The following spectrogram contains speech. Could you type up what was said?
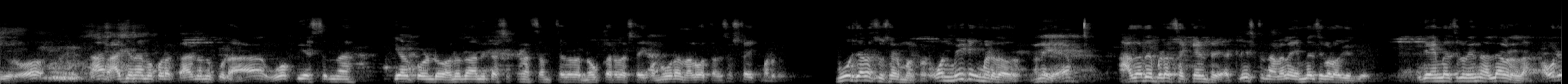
ಇವರು. ನಾ ರಾಜೀನಾಮೆ ಕೊಡೋ ಕಾರಣನೂ ಕೂಡ ಓ ಪಿ ಎಸ್ಸನ್ನ ಕೇಳಿಕೊಂಡು ಅನುದಾನಿತ ಶಿಕ್ಷಣ ಸಂಸ್ಥೆಗಳ ನೌಕರರ ಸ್ಟ್ರೈಕ್ ನೂರ ನಲ್ವತ್ತು ನಿಮಿಷ ಸ್ಟ್ರೈಕ್ ಮಾಡಿದ್ರು. ಮೂರು ಜನ ಸೂಸೈಡ್ ಮಾಡ್ಕೊಂಡು ಒಂದು ಮೀಟಿಂಗ್ ಮಾಡಿದ್ರು ಅವರು. ನನಗೆ? ಆಗೋದೇ ಬಿಡೋ ಸೆಕೆಂಡ್ರಿ ಅಟ್ಲೀಸ್ಟ್ ನಾವೆಲ್ಲ ಎಂ ಎಲ್ ಸಿಗಳು ಹೋಗಿದ್ವಿ. ಇದೇ ಎಂ ಎಲ್ ಸಿಗಳು ಇನ್ನೂ ಅಲ್ಲೇ ಅವರಲ್ಲ. ಅವರು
